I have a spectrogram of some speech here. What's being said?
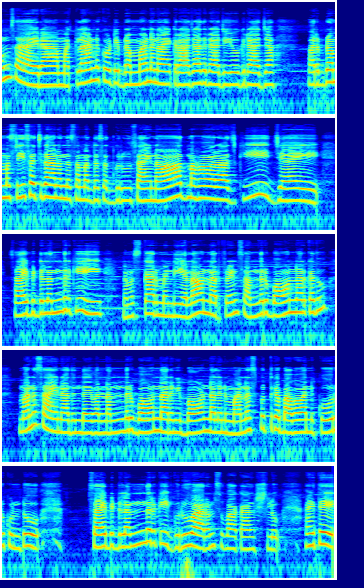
ఓం సాయిరామ్ అఖిలాండకోటి బ్రహ్మాండ నాయక రాజాదిరాజ యోగిరాజ పరబ్రహ్మ శ్రీ సచ్చిదానంద సమర్థ సద్గురు సాయినాథ్ మహారాజ్కి జై. సాయి బిడ్డలందరికీ నమస్కారం అండి. ఎలా ఉన్నారు ఫ్రెండ్స్? అందరూ బాగున్నారు కదూ? మన సాయినాథుని దయ వలన అందరూ బాగున్నారని బాగుండాలని మనస్ఫూర్తిగా బాబావారిని కోరుకుంటూ సాయి బిడ్డలందరికీ గురువారం శుభాకాంక్షలు. అయితే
